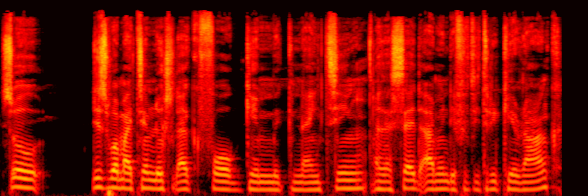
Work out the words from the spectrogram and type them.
So this is what my team looks like for game week 19. As I said, I'm in the 53k rank.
